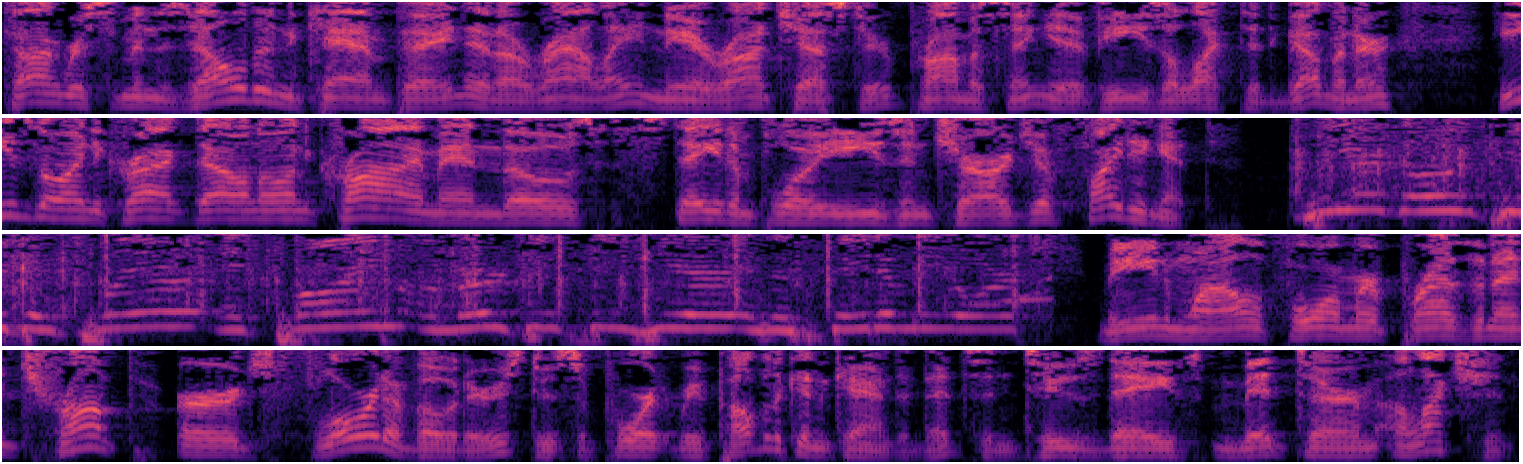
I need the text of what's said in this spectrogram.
Congressman Zeldin campaigned at a rally near Rochester, promising if he's elected governor, he's going to crack down on crime and those state employees in charge of fighting it. We are going to declare a crime emergency here in the state of New York. Meanwhile, former President Trump urged Florida voters to support Republican candidates in Tuesday's midterm elections.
